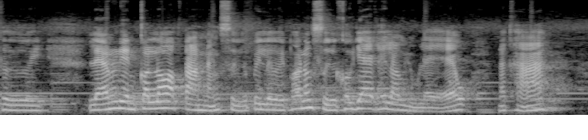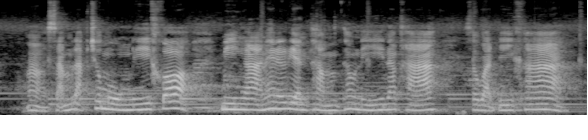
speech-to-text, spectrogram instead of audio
เคย แล้วนักเรียนก็ลอกตามหนังสือไปเลย เพราะหนังสือเขาแยกให้เราอยู่แล้วนะคะสำหรับชั่วโมงนี้ก็มีงานให้นักเรียนทำเท่านี้นะคะ สวัสดีค่ะ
